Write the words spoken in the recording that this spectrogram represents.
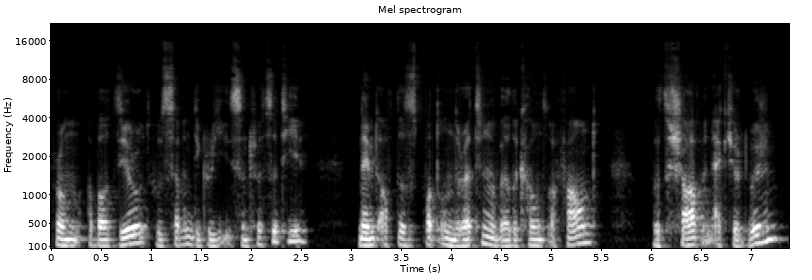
from about 0 to 7 degree eccentricity, named after the spot on the retina where the cones are found, with sharp and accurate vision,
